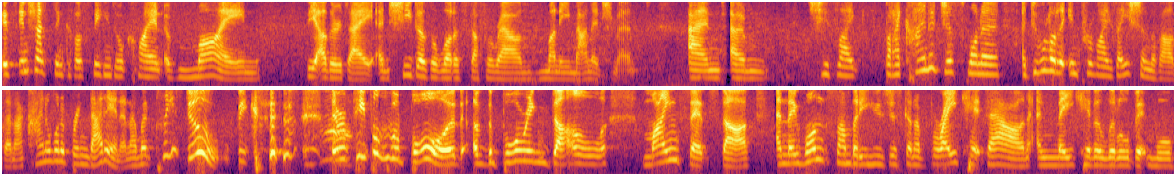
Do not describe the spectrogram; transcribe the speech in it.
it's interesting because I was speaking to a client of mine the other day, and she does a lot of stuff around money management. And um, she's like, but I kind of just want to, I do a lot of improvisation, Lavelda, and I kind of want to bring that in. And I went, please do, because there are people who are bored of the boring, dull mindset stuff, and they want somebody who's just going to break it down and make it a little bit more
